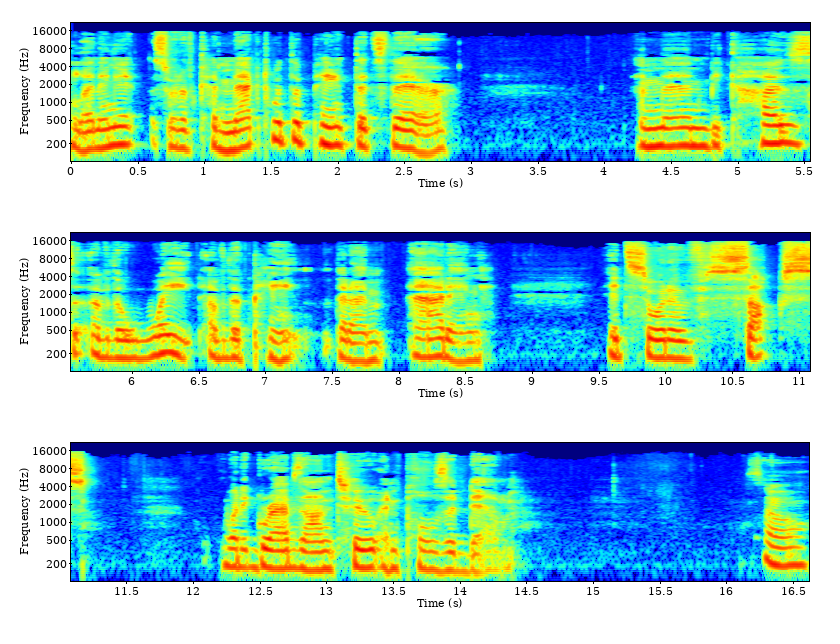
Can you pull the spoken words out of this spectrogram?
letting it sort of connect with the paint that's there. And then because of the weight of the paint that I'm adding, it sort of sucks what it grabs onto and pulls it down. So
